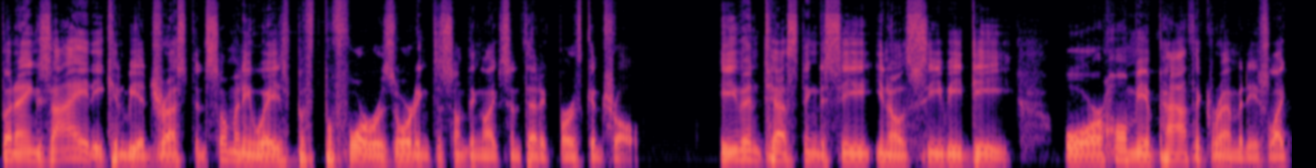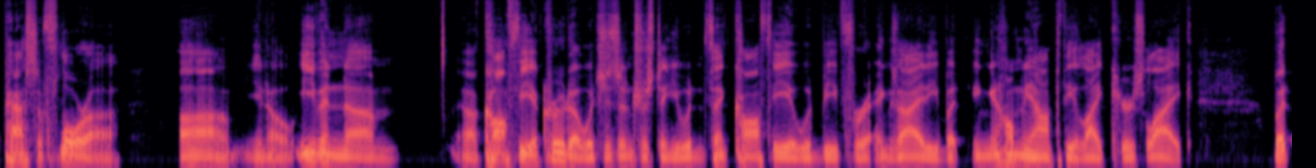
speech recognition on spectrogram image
But anxiety can be addressed in so many ways before resorting to something like synthetic birth control. Even testing to see, you know, CBD or homeopathic remedies like Passiflora, uh, you know, even um, uh, Coffea cruda, which is interesting. You wouldn't think coffee it would be for anxiety, but in homeopathy, like cures like. But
